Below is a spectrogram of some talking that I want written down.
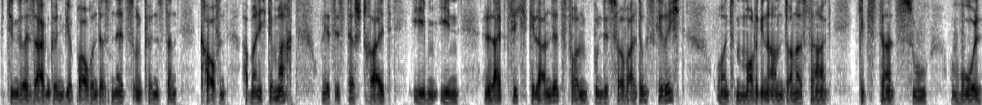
bzw. sagen können, wir brauchen das Netz und können es dann kaufen. Hat man nicht gemacht. Und jetzt ist der Streit eben in Leipzig gelandet vor dem Bundesverwaltungsgericht. Und morgen am Donnerstag gibt es dazu wohl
